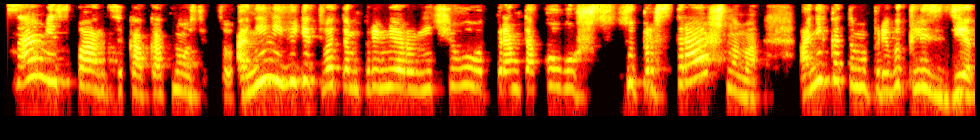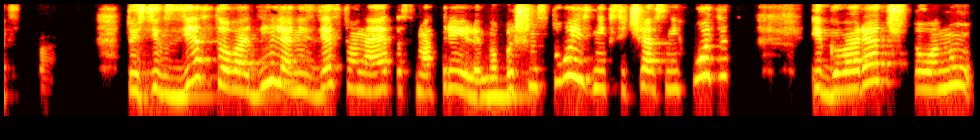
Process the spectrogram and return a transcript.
Сами испанцы как относятся? Они не видят в этом, примеру, ничего вот прям такого уж супер страшного. Они к этому привыкли с детства. То есть их с детства водили, они с детства на это смотрели. Но большинство из них сейчас не ходят и говорят, что, ну,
